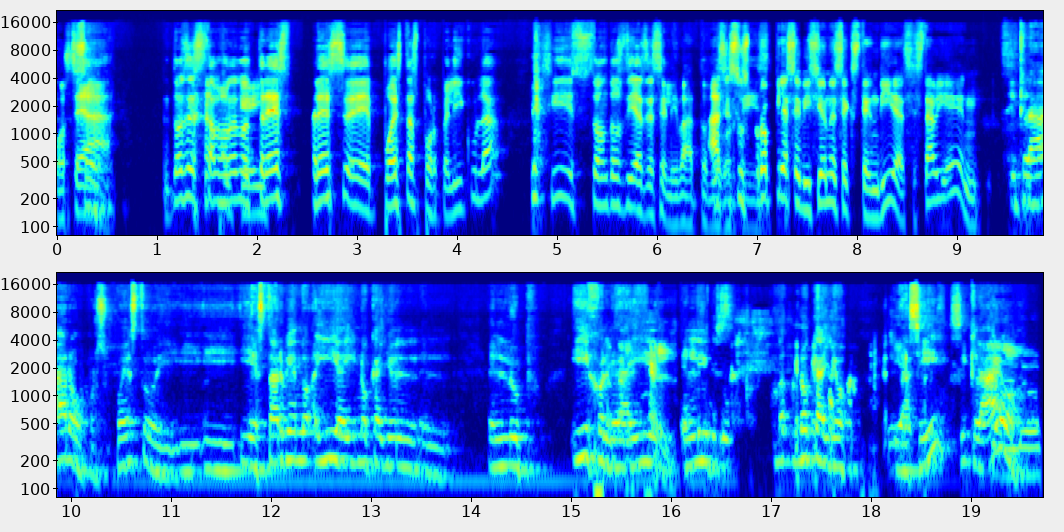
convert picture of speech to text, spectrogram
O sea, entonces estamos hablando tres tres eh, puestas por película. Sí, son dos días de celibato. Hace sus propias ediciones extendidas, está bien. Sí, claro, por supuesto. Y, estar viendo, ahí, ahí no cayó el, loop. Híjole, ahí el, el no, cayó. Y así, sí, claro.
